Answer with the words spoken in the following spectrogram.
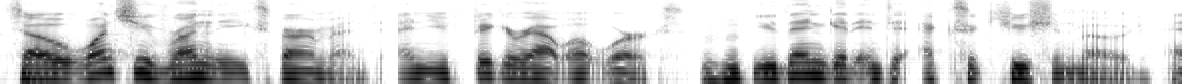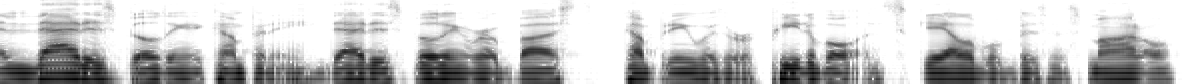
So once you've run the experiment and you figure out what works, mm-hmm. you then get into execution mode. And that is building a company. That is building a robust company with a repeatable and scalable business model.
